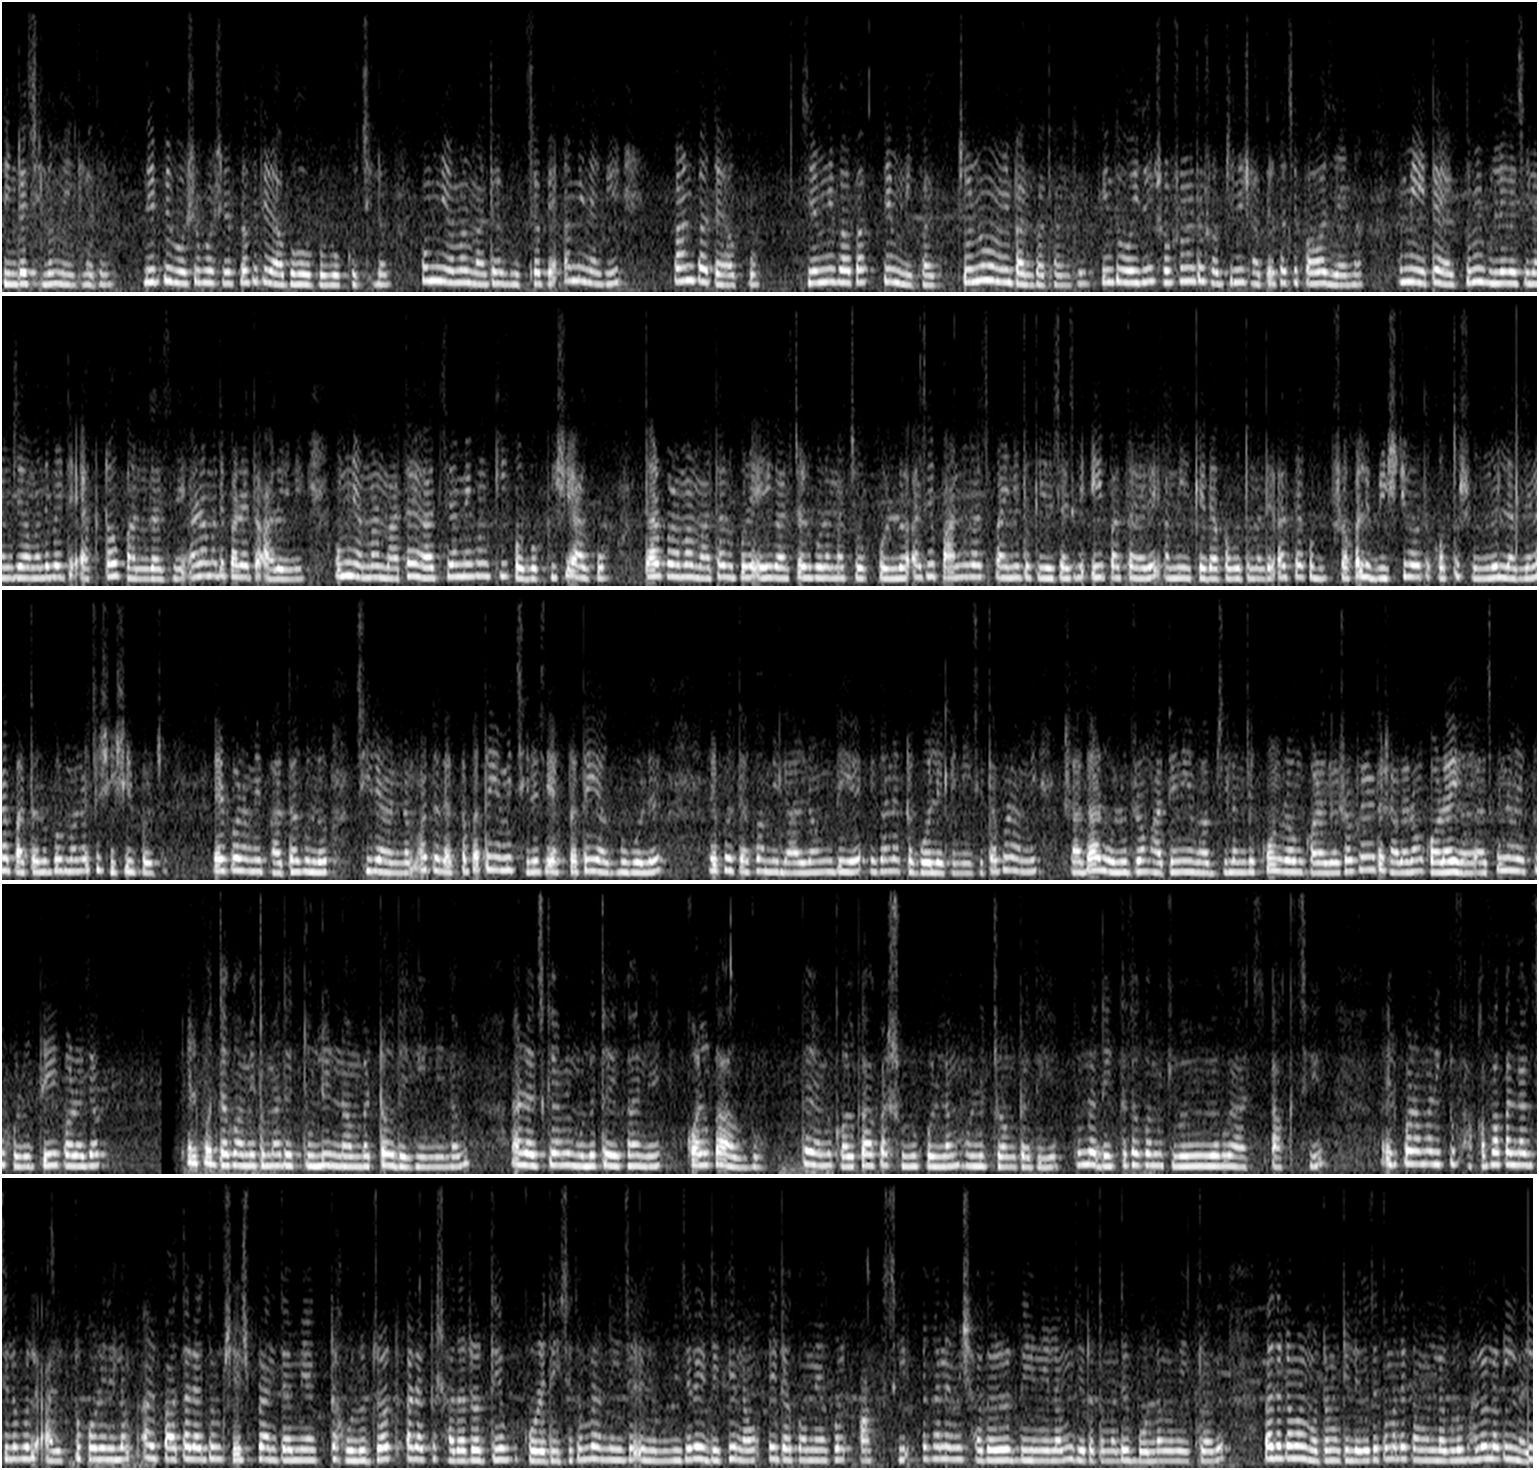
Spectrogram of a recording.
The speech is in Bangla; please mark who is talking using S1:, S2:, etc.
S1: দিনটা ছিল মেঘলা দিন। দিব্যি বসে বসে প্রকৃতির আবহাওয়া উপভোগ করছিলাম। অমনি আমার মাথায় ভূত চাপে, আমি নাকি পান পাতায় আঁকবো। যেমনি ভাবা তেমনি কাজ চললাম আমি পান পাতা আনতে। কিন্তু ওই যে সবসময় তো সব জিনিস হাতের কাছে পাওয়া যায় না। আমি এটা একদমই ভুলে গেছিলাম যে আমাদের বাড়িতে একটাও পান গাছ নেই। আর আমাদের পাড়ায় তো আরোই নেই। অমনি আমার মাথায় হাত যে আমি এখন কী করব, কিসে আঁকবো? তারপর আমার মাথার উপরে, এই গাছটার উপরে আমার চোখ পড়ল। আজকে পান গাছ পাইনি তো কী হয়েছে? আজকে এই পাতা আরে আমি এঁকে দেখাবো তোমাদের। আর দেখো, সকালে বৃষ্টি হওয়াতে কত সুন্দর লাগছে না? পাতার উপর মনে হচ্ছে শিশির পড়ছে। এরপর আমি পাতাগুলো ছিঁড়ে আনলাম। অর্থাৎ একটা পাতাই আমি ছিঁড়েছি, একটাতেই আঁকবো বলে। এরপর দেখো আমি লাল রং দিয়ে এখানে একটা গোল এঁকে নিয়েছি। তারপর আমি সাদা আর হলুদ রং হাতে নিয়ে ভাবছিলাম যে কোন রং করা যায়। সবসময় তো সাদা রং করাই হয়। আজকে না একটু হলুদ দিয়েই করা যাক। এরপর দেখো আমি তোমাদের তুলির নাম্বারটাও দেখিয়ে নিলাম। আর আজকে আমি মূলত এখানে কলকা আঁকবো। তাই আমি কলকা আঁকা শুরু করলাম হলুদ রংটা দিয়ে। তোমরা দেখতে থাকো আমি কীভাবে আঁকছি। এরপর আমার একটু ফাঁকা ফাঁকা লাগছিল বলে আরেকটু করে দিলাম আর পাতার একদম শেষ প্রান্তে আমি একটা হলুদ ডট আর একটা সাদা ডট দিয়ে করে দিয়েছি। তোমরা নিজে, নিজেরাই দেখে নাও। এই দেখো আমি এখন আঁকছি। এখানে আমি সাদা ডট দিয়ে নিলাম, যেটা তোমাদের বললাম আমি একটু আগে। পাতাটা আমার মোটামুটি লেগেছে। তোমাদের কেমন লাগল? ভালো লাগলে like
